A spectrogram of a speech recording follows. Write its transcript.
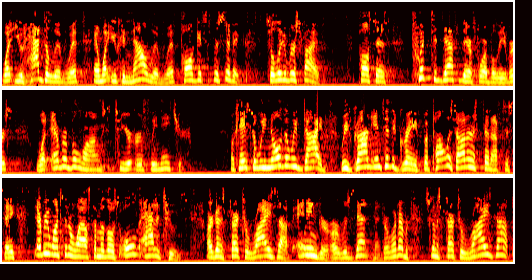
what you had to live with and what you can now live with, Paul gets specific. So look at verse 5. Paul says, Put to death, therefore, believers, whatever belongs to your earthly nature. Okay, so we know that we've died. We've gone into the grave, but Paul is honest enough to say every once in a while some of those old attitudes are going to start to rise up anger or resentment or whatever. It's going to start to rise up.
